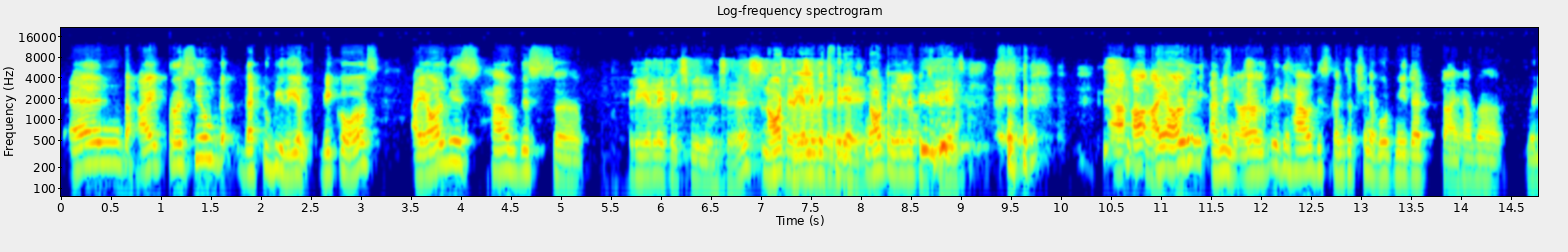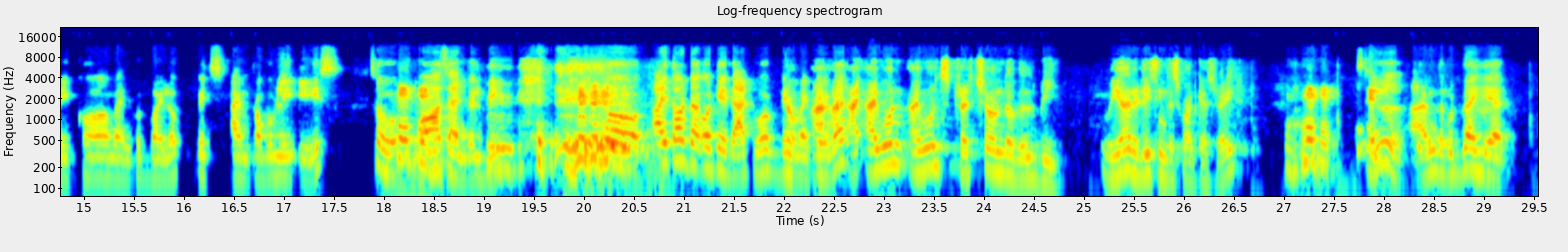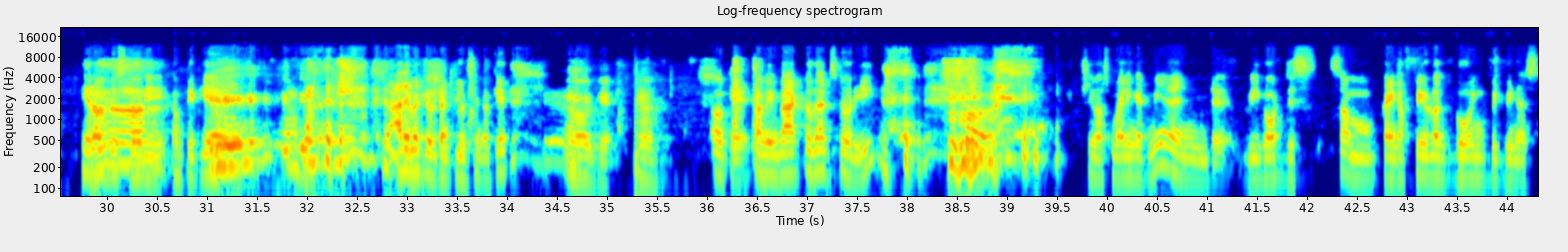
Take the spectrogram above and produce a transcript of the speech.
and i presumed that to be real because i always have this uh, Real life experiences. not real life experience not real life experience. I, I I already i mean i already have this conception about me that i have a very calm and good boy look which i'm probably is so was and will be so i thought that, okay that worked in No, my favor I, I won't. I won't stretch on the will be. We are releasing this podcast, right? still i'm the good guy here hear out the story Ah. completely uh, arrive at your conclusion okay okay. Uh, okay coming back to that story so she was smiling at me and uh, we got this some kind of feeling going between us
